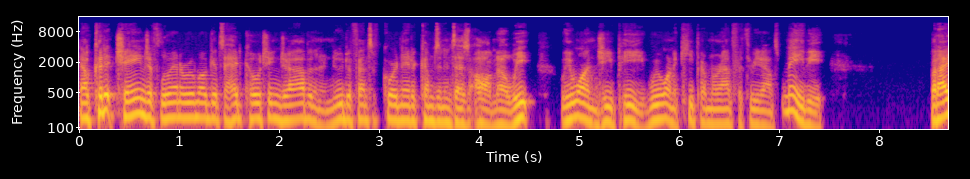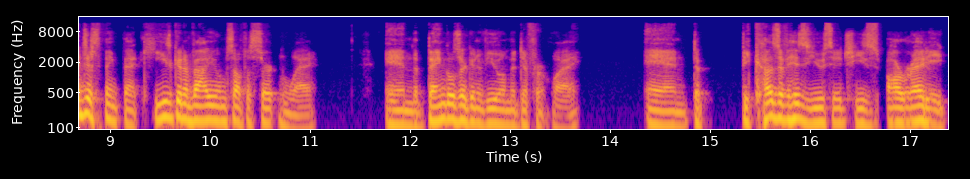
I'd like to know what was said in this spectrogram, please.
Now, could it change if Lou Anarumo gets a head coaching job and then a new defensive coordinator comes in and says, "Oh no, we we want GP, we want to keep him around for three downs"? Maybe, but I just think that he's going to value himself a certain way, and the Bengals are going to view him a different way. And the, because of his usage, he's already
